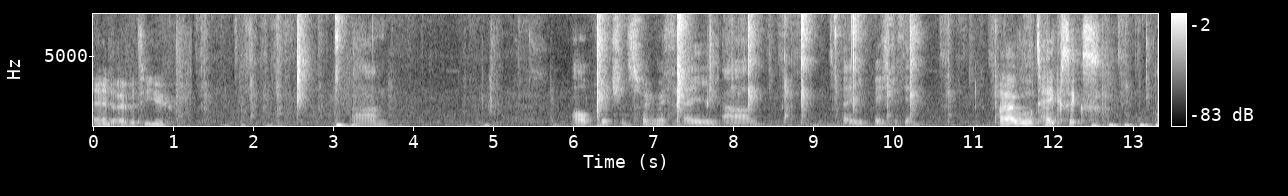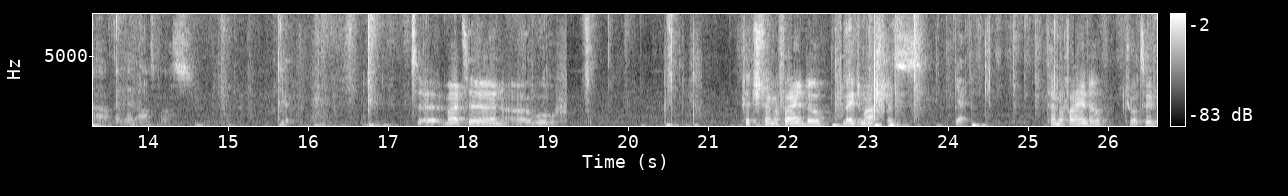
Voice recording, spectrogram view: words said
And over to you. I'll pitch and swing with a um, a beast within, I will take six. um, and then ask plus. So my turn. I will pitch Tome of Fyendal, Mage Masters. Yep. Tome of Fyendal, draw two.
